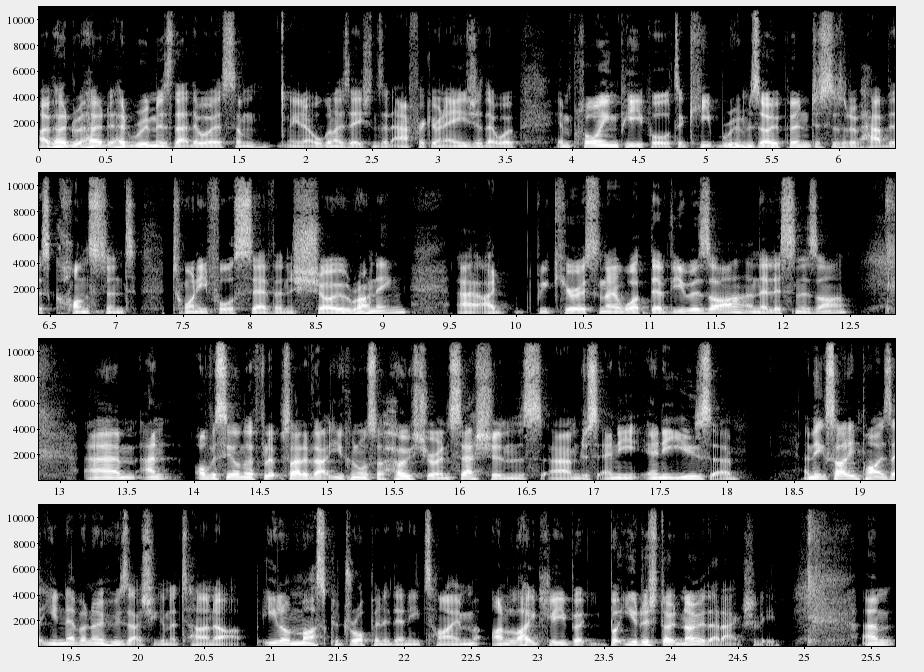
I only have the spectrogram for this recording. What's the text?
i've heard, heard heard rumors that there were some you know organizations in africa and asia that were employing people to keep rooms open just to sort of have this constant 24 7 show running. Uh, i'd be curious to know what their viewers are and their listeners are. Um, and obviously on the flip side of that you can also host your own sessions um, just any any user and the exciting part is that you never know who's actually going to turn up. Elon Musk could drop in at any time, unlikely, but but you just don't know that actually. Um,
